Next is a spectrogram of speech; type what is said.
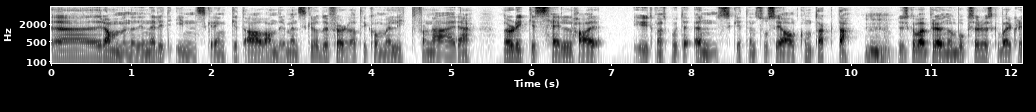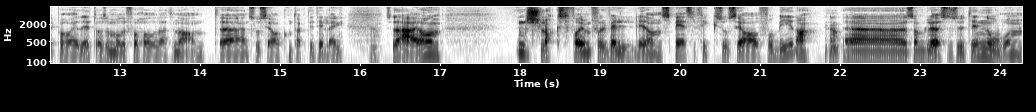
eh, rammene dine litt innskrenket av andre mennesker, og du føler at de kommer litt for nære. Når du ikke selv har i utgangspunktet ønsket en sosial kontakt. da. Du skal bare prøve noen bukser, du skal bare klippe håret ditt, og så må du forholde deg til noe annet, enn en sosial kontakt i tillegg. Så det er jo en, en slags form for veldig sånn spesifikk sosial fobi, da. Ja. Eh, som løses ut i noen,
